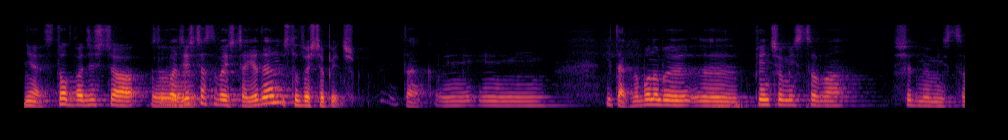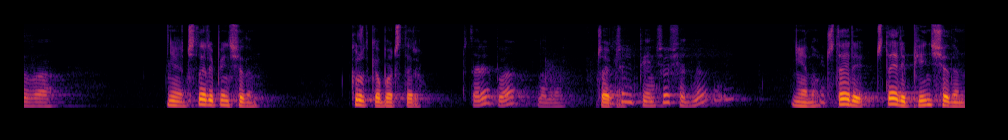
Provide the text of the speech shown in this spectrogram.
Nie, 120, e, 120, 121. 125. Tak. I, i, i tak, no bo one były y, pięciomiejscowa, siedmiomiejscowa. Nie, 4, 5, 7. Krótka była 4. Cztery była? Dobra. No, Czekaj. czyli pięcio, siedmiu. Nie no, 4, 4, 5, 7.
